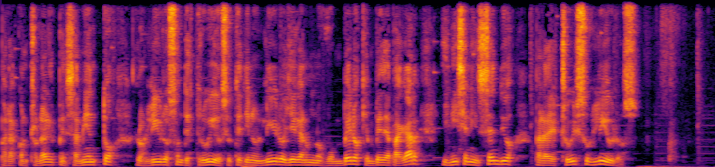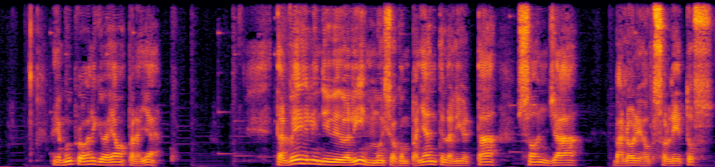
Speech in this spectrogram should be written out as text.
para controlar el pensamiento los libros son destruidos. Si usted tiene un libro, llegan unos bomberos que en vez de apagar, inician incendios para destruir sus libros. Es muy probable que vayamos para allá. Tal vez el individualismo y su acompañante, la libertad, son ya valores obsoletos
